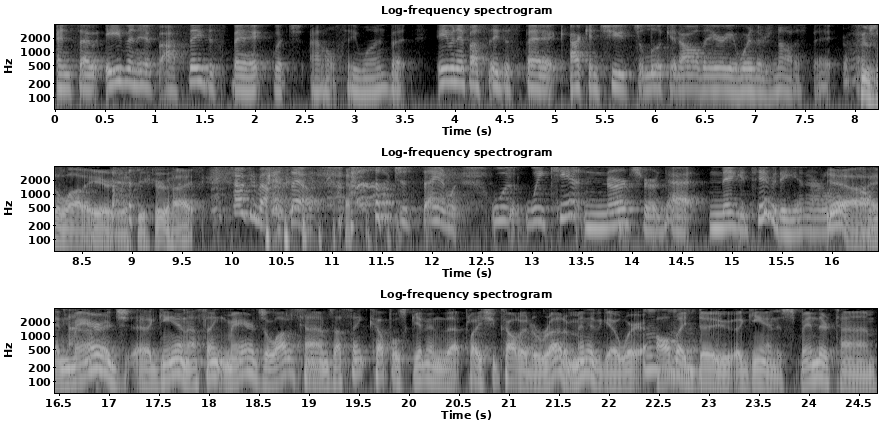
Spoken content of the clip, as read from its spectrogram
And so even if I see the speck, which I don't see one, but even if I see the speck, I can choose to look at all the area where there's not a speck. Right? There's a lot of area here, right? I was talking about myself. I'm just saying we, we can't nurture that negativity in our life. Yeah, and time. marriage again. I think marriage. A lot of times, I think couples get into that place. You called it a rut a minute ago, where all they Mm-hmm. do again is spend their time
